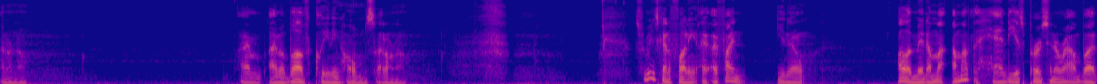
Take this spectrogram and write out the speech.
I don't know. I'm I'm above cleaning homes. I don't know. So for me, it's kind of funny. I, I find, you know, I'll admit I'm not I'm not the handiest person around, but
